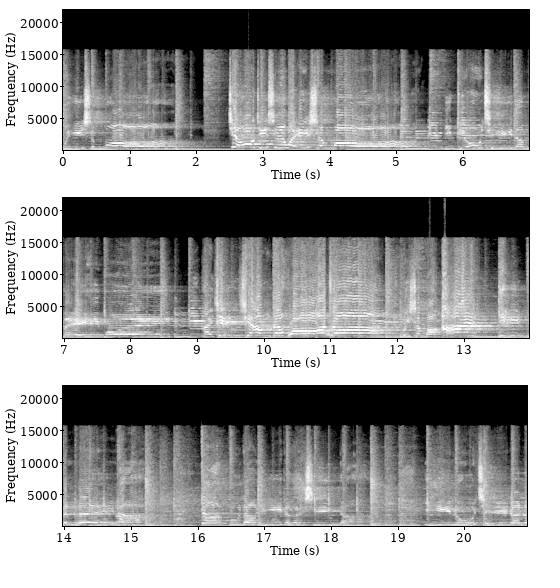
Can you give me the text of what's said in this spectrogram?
为什么？是为什么？你丢弃的玫瑰还坚强的活着？为什么爱你的人啊？得不到你的心啊，一路痴着泪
